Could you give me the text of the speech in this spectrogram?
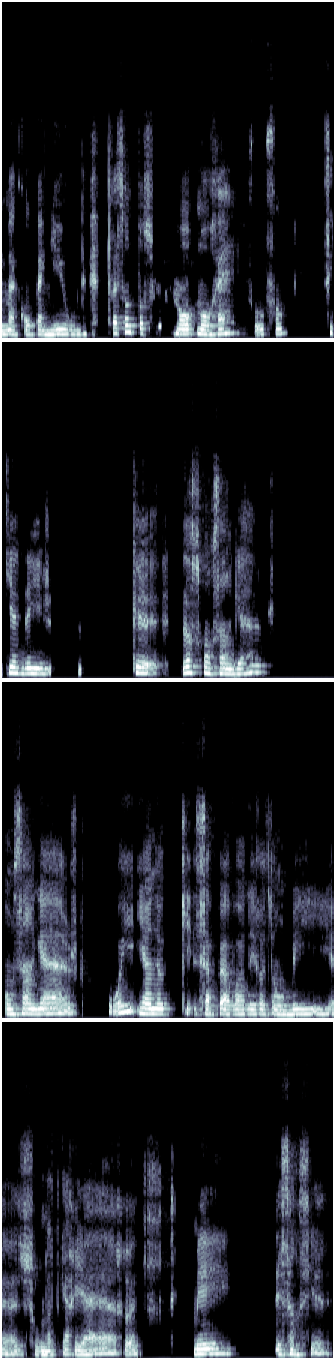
m'accompagner ou de, façon de poursuivre mon, mon rêve, au fond. C'est qu'il y a des, que lorsqu'on s'engage, on s'engage, oui, il y en a qui, ça peut avoir des retombées euh, sur notre carrière, euh, mais l'essentiel,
